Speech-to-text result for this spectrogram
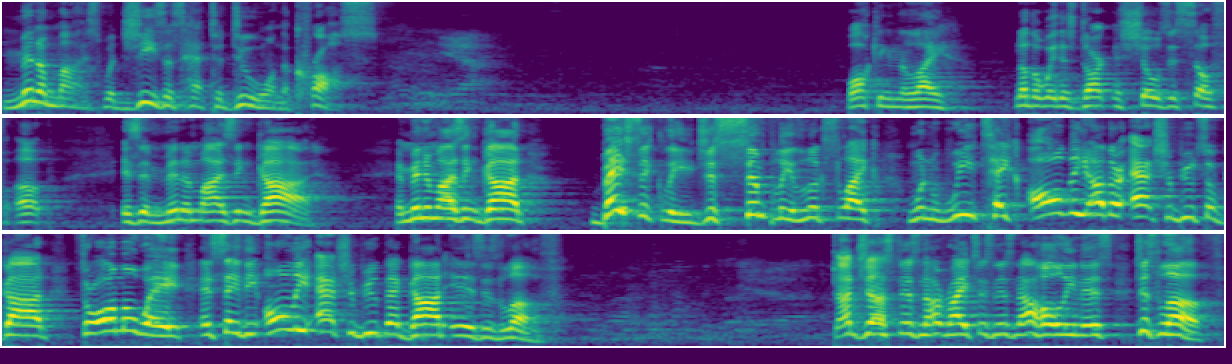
minimize what Jesus had to do on the cross? Walking in the light. Another way this darkness shows itself up is in minimizing God. And minimizing God basically just simply looks like when we take all the other attributes of God, throw them away, and say the only attribute that God is is love. Not justice, not righteousness, not holiness, just love.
